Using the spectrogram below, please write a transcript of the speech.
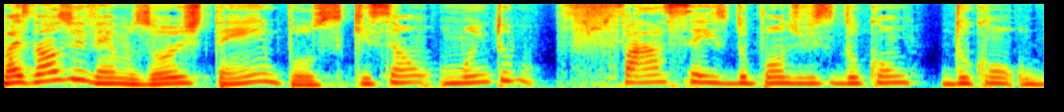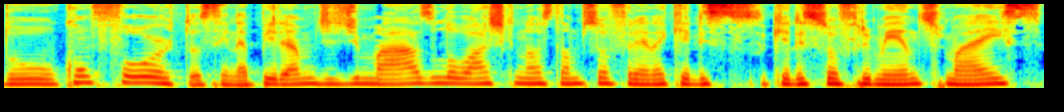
Mas nós vivemos hoje tempos que são muito fáceis do ponto de vista do, con- do, do conforto, assim, na pirâmide de Maslow, eu acho que nós estamos sofrendo aqueles, aqueles sofrimentos mais...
